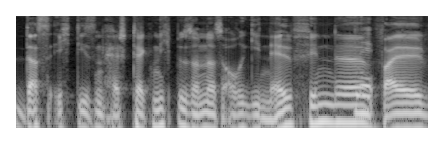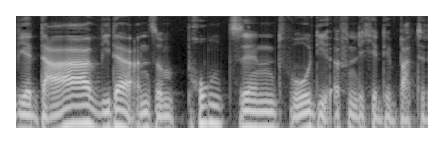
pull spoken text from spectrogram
dass ich diesen Hashtag nicht besonders originell finde, nee. weil wir da wieder an so einem Punkt sind, wo die öffentliche Debatte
